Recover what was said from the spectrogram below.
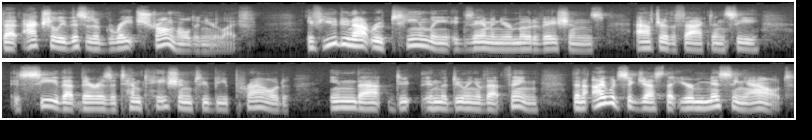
that actually this is a great stronghold in your life. If you do not routinely examine your motivations after the fact and see, see that there is a temptation to be proud in, that, in the doing of that thing, then I would suggest that you're missing out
